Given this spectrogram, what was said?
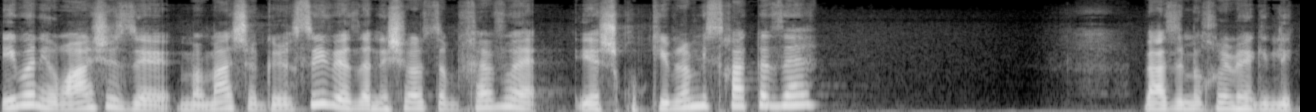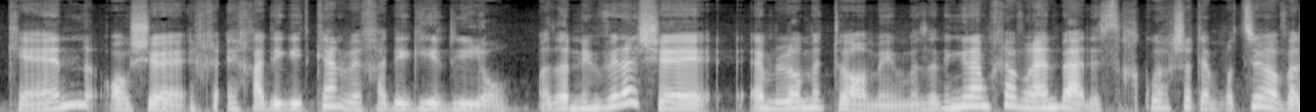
אם אני רואה שזה ממש אגרסיבי, אז אני שואלת אותם, חבר'ה, יש חוקים למשחק הזה? ואז הם יכולים להגיד לי כן, או שאחד יגיד כן ואחד יגיד לא. אז אני מבינה שהם לא מתואמים. אז אני אגיד להם, חבר'ה, אין בעיה, תשחקו איך שאתם רוצים, אבל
